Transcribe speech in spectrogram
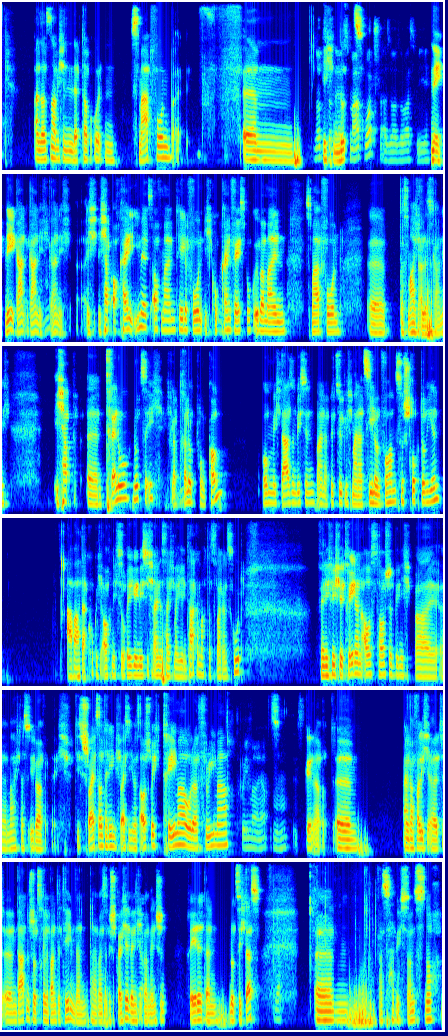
Ansonsten habe ich einen Laptop und ein Smartphone. Ähm, Nutzt ich du eine nutz, Smartwatch, also sowas wie. Nee, nee, gar, gar nicht, Mhm. gar nicht. Ich, ich habe auch keine E-Mails auf meinem Telefon, ich gucke Mhm. kein Facebook über mein Smartphone. Äh, das mache ich alles gar nicht. Ich habe äh, Trello nutze ich, ich glaube Mhm. Trello.com, um mich da so ein bisschen meiner, bezüglich meiner Ziele und Vorhaben zu strukturieren. Aber da gucke ich auch nicht so regelmäßig rein. Das habe ich mal jeden Tag gemacht, das war ganz gut. Wenn ich mich mit Trainern austausche, bin ich bei, äh, mache ich das über ich, dieses Schweizer Unternehmen, ich weiß nicht, wie man es ausspricht, Trema oder Threema. Prima, ja. Mhm. Genau. Ähm, einfach weil ich halt ähm, datenschutzrelevante Themen dann teilweise bespreche. Wenn ich Ja. über Menschen rede, dann nutze ich das. Ja. Ähm, was habe ich sonst noch?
